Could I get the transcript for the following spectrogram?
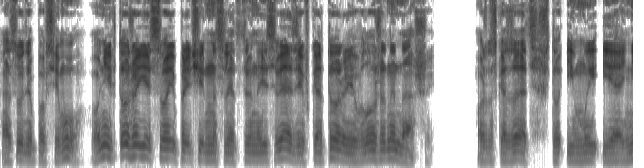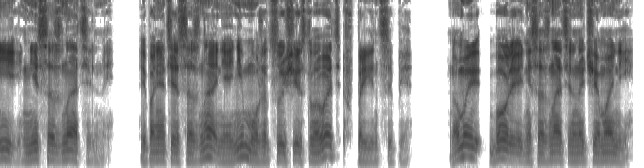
А судя по всему, у них тоже есть свои причинно-следственные связи, в которые вложены наши. Можно сказать, что и мы, и они несознательны, и понятие сознания не может существовать в принципе. Но мы более несознательны, чем они,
